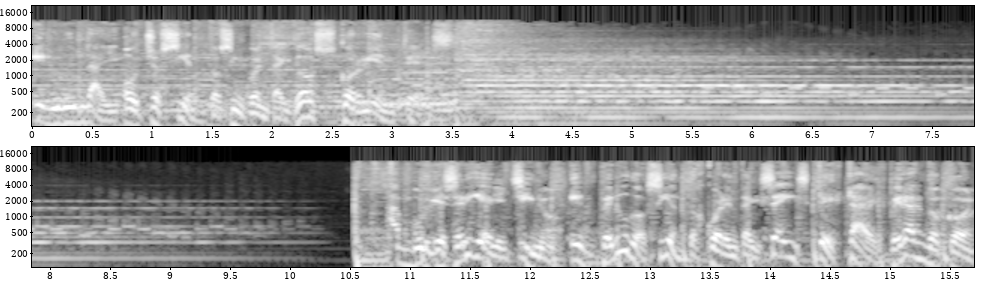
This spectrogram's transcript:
en Urunday 852 Corrientes. Hamburguesería El Chino, en Perú 246, te está esperando con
